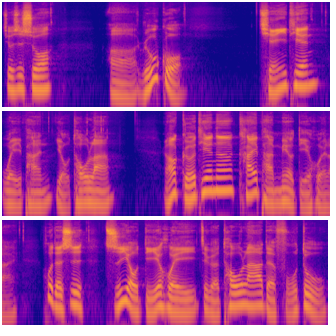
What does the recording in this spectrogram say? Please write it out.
就是说，呃，如果前一天尾盘有偷拉，然后隔天呢开盘没有跌回来，或者是。只有跌回这个偷拉的幅度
